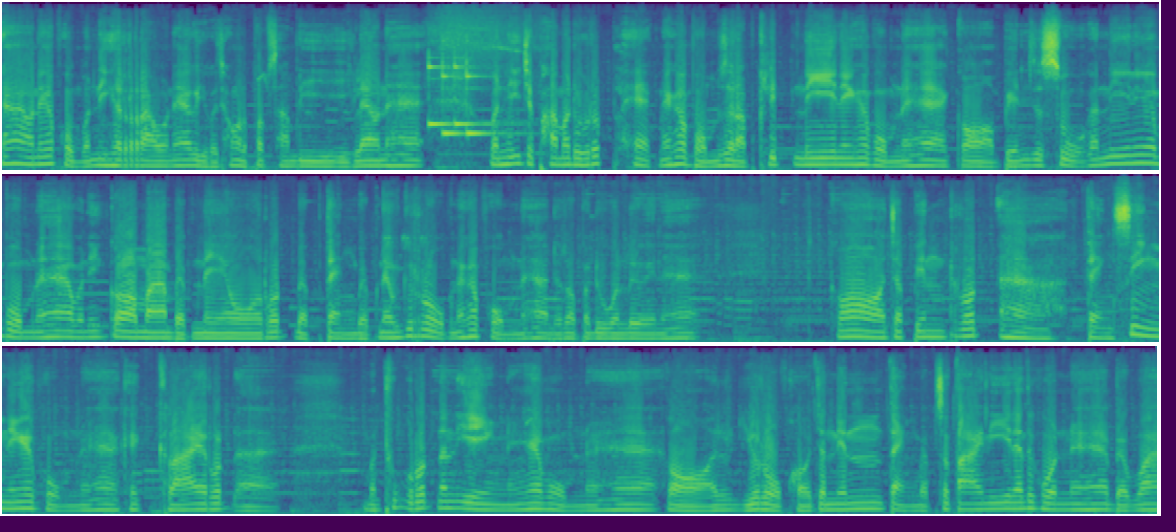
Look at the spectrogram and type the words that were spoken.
19 นะครับผมวันนี้เรานะฮะอยู่กับช่องระบบ 3D อีกแล้วนะฮะวันนี้จะพามาดูรถแปลกนะครับผมสำหรับคลิปนี้นะครับผมนะฮะก็เป็นจะสู่คันนี้นะครับผมนะฮะวันนี้ก็มาแบบแนวรถแบบแต่งแบบแนวยุโรปนะครับผมนะฮะเดี๋ยวเราไปดูกันเลยนะฮะก็จะเป็นรถอ่าแต่งซิ่งนะครับผมนะฮะคล้ายๆรถอ่า บรรทุกรถนั่นเองนะครับผมนะฮะก็ยุโรปเขาจะเน้นแต่งแบบสไตล์นี้นะทุกคนนะฮะแบบว่า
